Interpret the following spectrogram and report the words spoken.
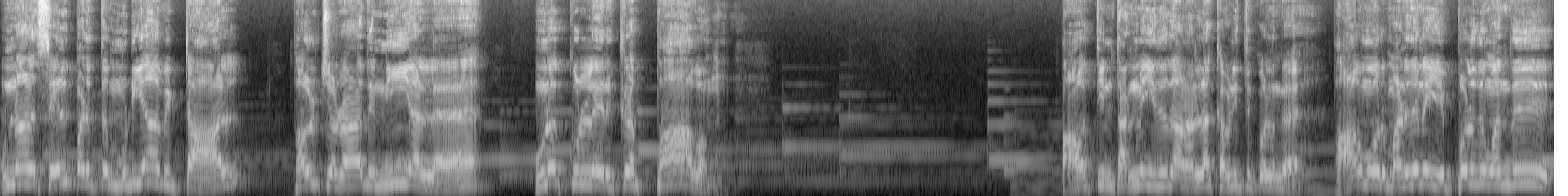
உன்னால் செயல்படுத்த முடியாவிட்டால் பவுல் சொல்றார் அது நீ அல்ல உனக்குள்ள இருக்கிற பாவம். பாவத்தின் தன்மை இதுதான். நல்லா கவனித்துக் கொள்ளுங்க. பாவம் ஒரு மனிதனை எப்பொழுதும் வந்து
